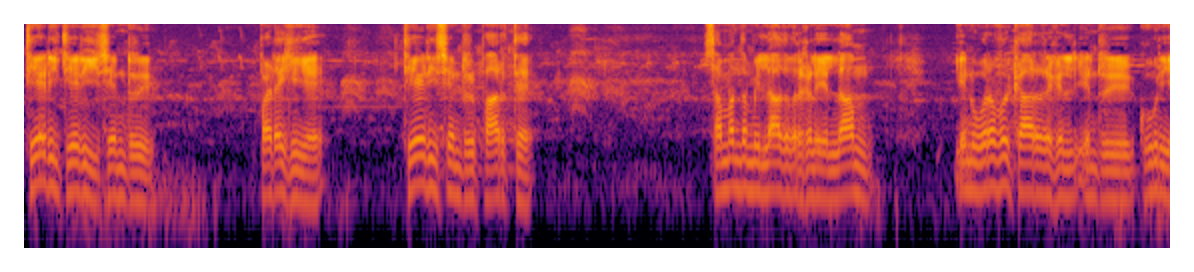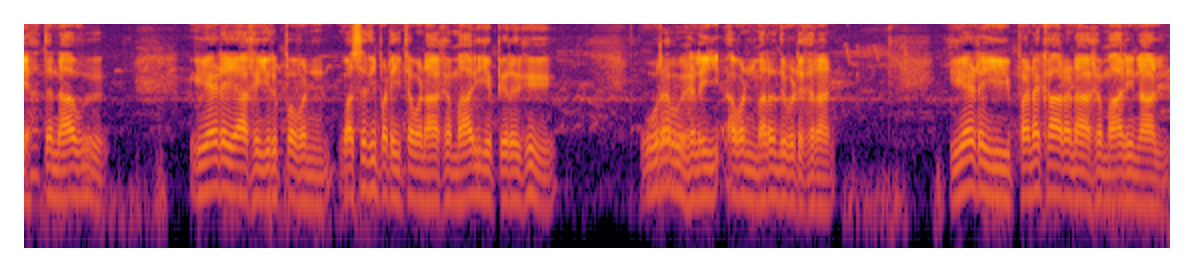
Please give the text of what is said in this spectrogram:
தேடி தேடி சென்று படகிய தேடி சென்று பார்த்த சம்பந்தம் இல்லாதவர்களை எல்லாம் என் உறவுக்காரர்கள் என்று கூறிய அந்த நாவு ஏழையாக இருப்பவன் வசதி படைத்தவனாக மாறிய பிறகு உறவுகளை அவன் மறந்து விடுகிறான். ஏழை பணக்காரனாக மாறினால்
